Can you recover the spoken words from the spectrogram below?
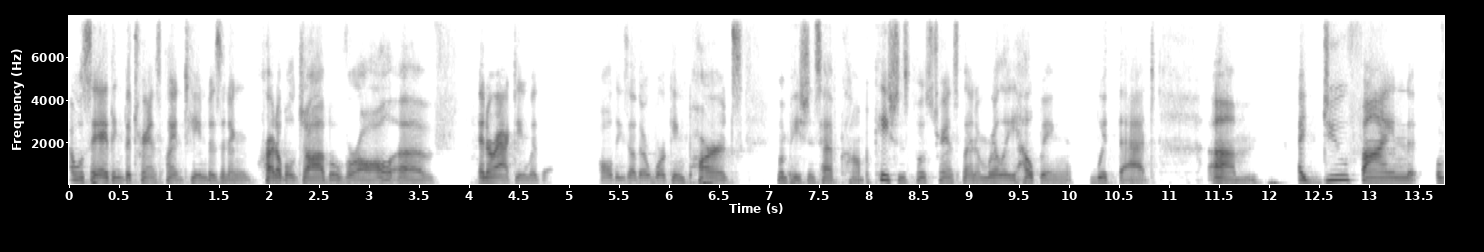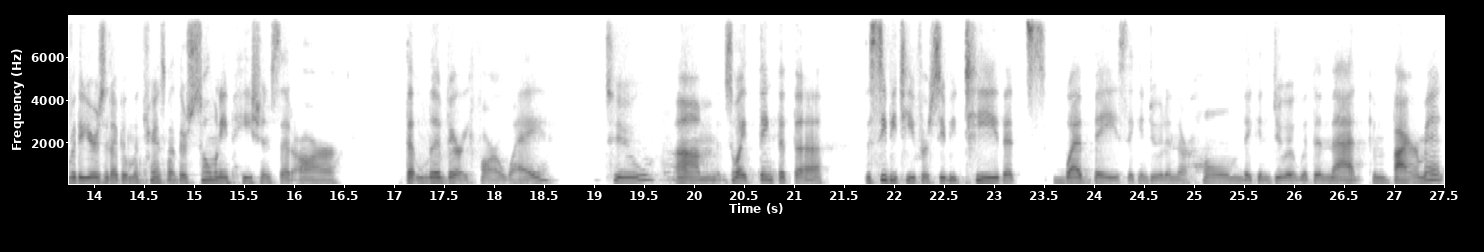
I will say, I think the transplant team does an incredible job overall of interacting with all these other working parts when patients have complications post-transplant and really helping with that. Um, I do find over the years that I've been with transplant, there's so many patients that are, that live very far away too. Um, so I think that the, the CBT for CBT that's web-based, they can do it in their home, they can do it within that environment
